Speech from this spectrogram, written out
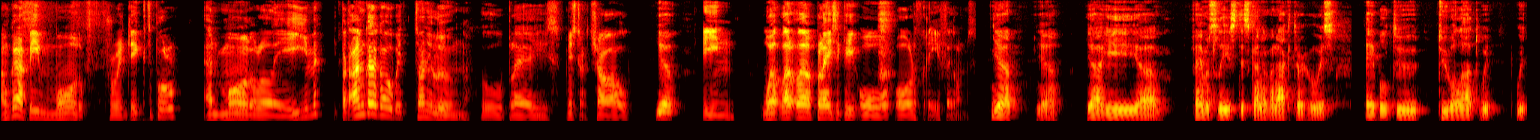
i'm gonna be more predictable and more lame. But I'm gonna go with Tony Leung, who plays Mr. Chow. Yeah. In well, well, well, basically all all three films. Yeah, yeah, yeah. He uh, famously is this kind of an actor who is able to do a lot with with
